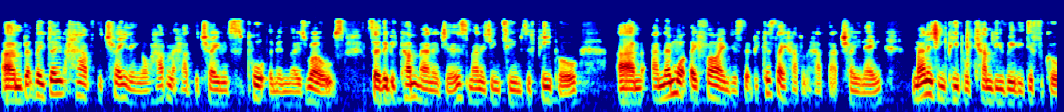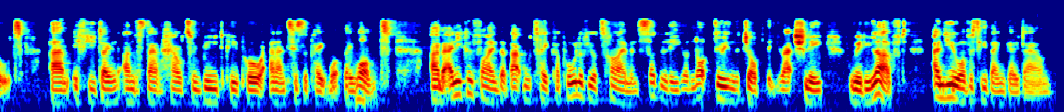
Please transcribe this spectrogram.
Um, but they don't have the training or haven't had the training to support them in those roles. So they become managers, managing teams of people. Um, and then what they find is that because they haven't had that training, managing people can be really difficult um, if you don't understand how to read people and anticipate what they want. Um, and you can find that that will take up all of your time, and suddenly you're not doing the job that you actually really loved. And you obviously then go down.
